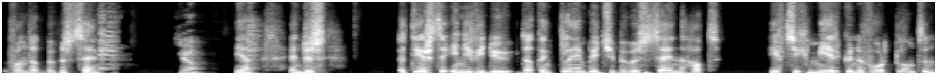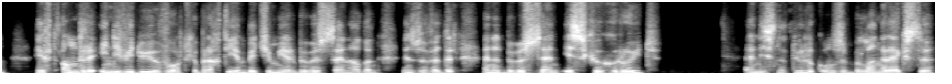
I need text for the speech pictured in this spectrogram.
van dat bewustzijn? Ja. En dus het eerste individu dat een klein beetje bewustzijn had, heeft zich meer kunnen voortplanten, heeft andere individuen voortgebracht die een beetje meer bewustzijn hadden en zo verder. En het bewustzijn is gegroeid en is natuurlijk onze belangrijkste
